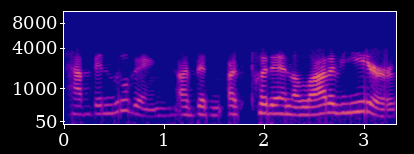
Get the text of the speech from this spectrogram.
have been moving. I've been I've put in a lot of years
